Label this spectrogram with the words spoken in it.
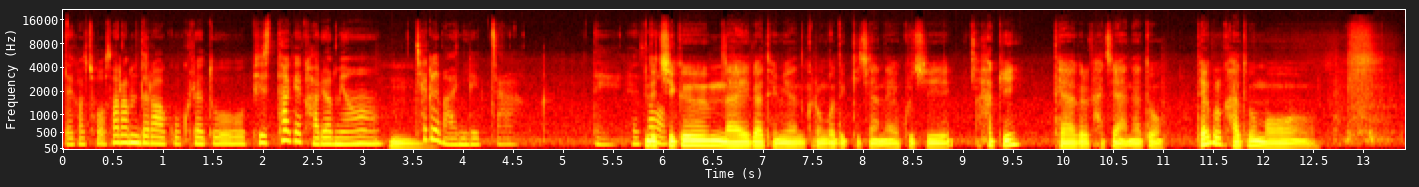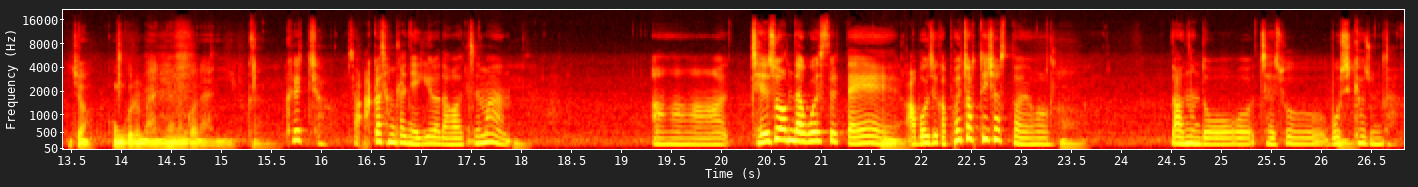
내가 저 사람들하고 그래도 비슷하게 가려면 음. 책을 많이 읽자. 네. 그래서 근데 지금 나이가 되면 그런 거 느끼지 않아요? 굳이 학위, 대학을 가지 않아도 대학을 가도 뭐 그죠? 공부를 많이 하는 건 아니니까. 그렇죠. 그래서 아까 잠깐 얘기가 나왔지만 음. 아 재수한다고 했을 때 음. 아버지가 펄쩍 뛰셨어요. 어, 나는 너 재수 못 시켜준다.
